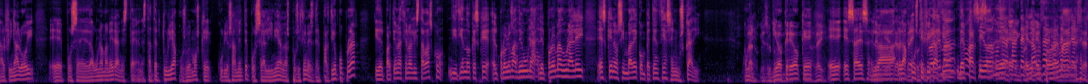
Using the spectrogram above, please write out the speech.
al final hoy, pues de alguna manera en, en esta tertulia, pues vemos que curiosamente pues se alinean las posiciones del Partido Popular y del Partido Nacionalista Vasco, diciendo que es que el problema de una, el problema de una ley es que nos invade competencias en Euskadi. Claro, que es el Yo creo que eh, esa es Debería la, la justificación problema del partido. el- ter- el vamos a dejar problema- terminar.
